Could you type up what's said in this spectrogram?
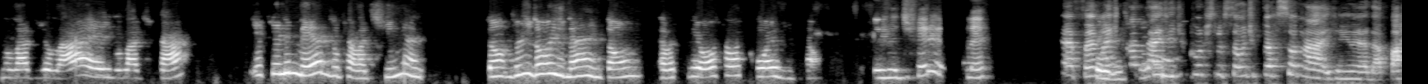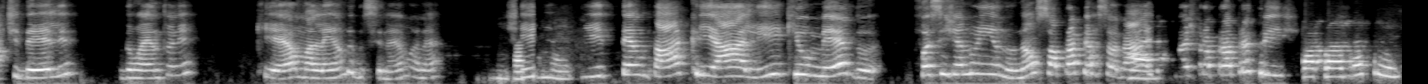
no lado de lá, ele do lado de cá. E aquele medo que ela tinha, então, dos dois, né? Então, ela criou aquela coisa. Então. Fez a diferença, né? É, foi uma estratégia de construção de personagem, né? Da parte dele, do Anthony, que é uma lenda do cinema, né? E, e, tentar criar ali que o medo fosse genuíno, não só para personagem, é. mas para a própria atriz. Para a própria atriz.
